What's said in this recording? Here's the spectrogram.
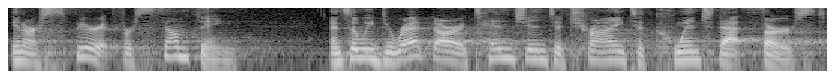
in our spirit for something. And so we direct our attention to trying to quench that thirst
